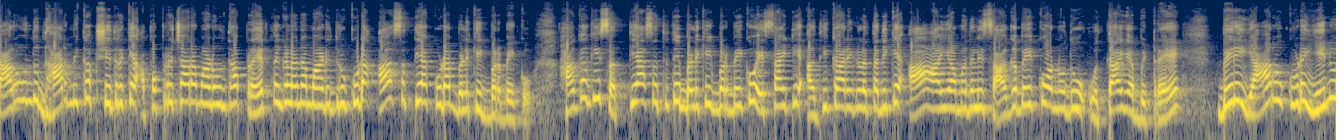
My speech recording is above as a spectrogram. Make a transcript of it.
ಯಾರೋ ಒಂದು ಧಾರ್ಮಿಕ ಕ್ಷೇತ್ರಕ್ಕೆ ಅಪಪ್ರಚಾರ ಮಾಡುವಂತಹ ಪ್ರಯತ್ನಗಳನ್ನು ಮಾಡಿದ್ರು ಕೂಡ ಆ ಸತ್ಯ ಕೂಡ ಬೆಳಕಿಗೆ ಬರಬೇಕು. ಹಾಗಾಗಿ ಸತ್ಯಾಸತ್ಯತೆ ಬೆಳಕಿಗೆ ಬರಬೇಕು ಎಸ್ ಐ ಟಿ ಅಧಿಕಾರಿಗಳ ತನಿಖೆ ಆ ಆಯಾಮದಲ್ಲಿ ಸಾಗಬೇಕು ಅನ್ನೋದು ಒತ್ತಾಯ ಬಿಟ್ರೆ ಬೇರೆ ಯಾರು ಕೂಡ ಏನೂ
